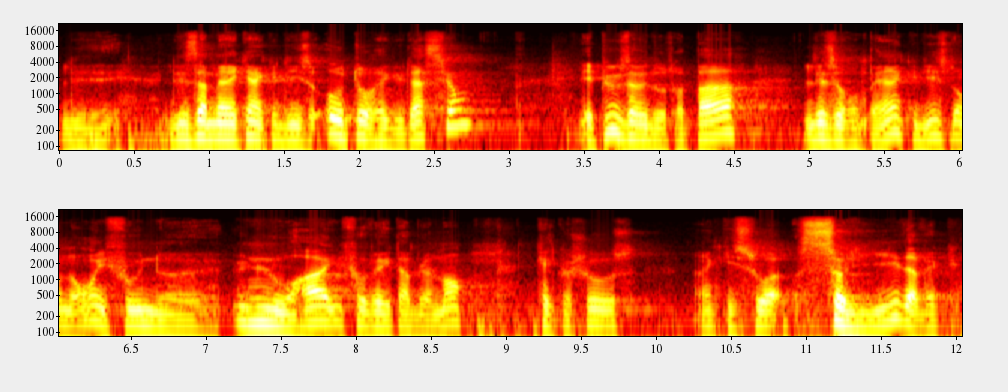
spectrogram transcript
les, Américains qui disent autorégulation, et puis vous avez d'autre part les Européens qui disent non, non, il faut une, loi, il faut véritablement quelque chose hein, qui soit solide, avec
